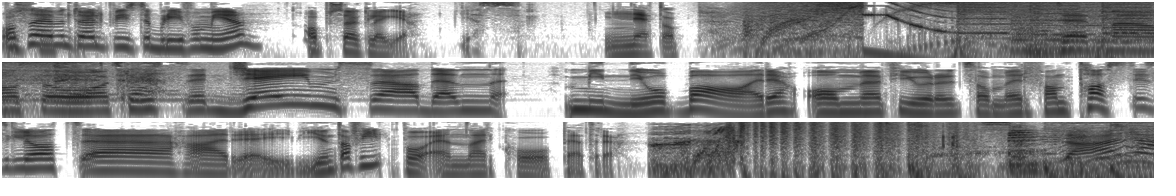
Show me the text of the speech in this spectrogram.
Og så eventuelt, hvis det blir for mye, oppsøk lege. Yes. Nettopp. Deadmouse og Chris James, den minner jo bare om fjorårets sommer. Fantastisk låt eh, her i Juntafil på NRK P3. Så der, ja.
